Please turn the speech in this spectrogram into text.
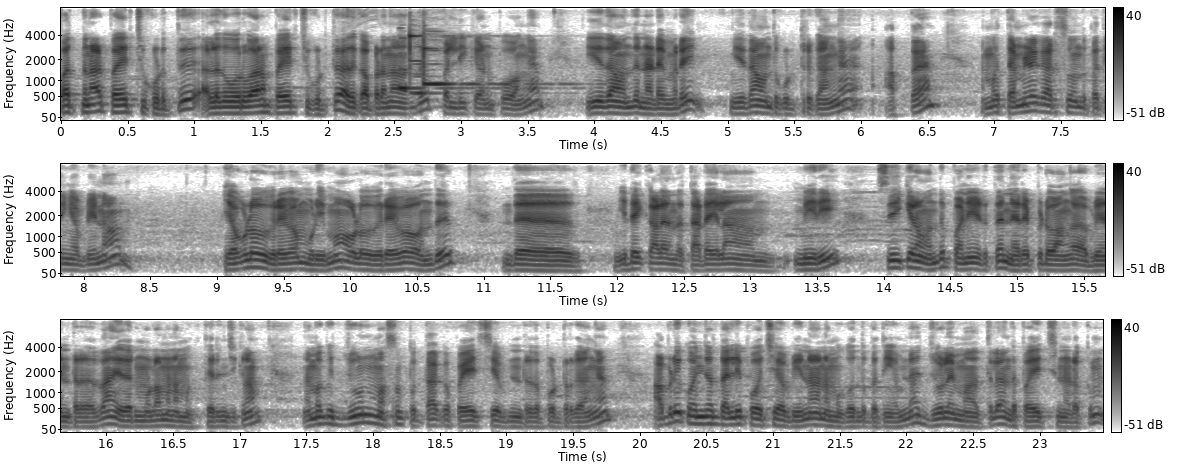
பத்து நாள் பயிற்சி கொடுத்து அல்லது ஒரு வாரம் பயிற்சி கொடுத்து அதுக்கப்புறம் தான் வந்து பள்ளிக்கு அனுப்புவாங்க. இதுதான் வந்து நடைமுறை. இதுதான் வந்து கொடுத்துருக்காங்க. அப்போ நம்ம தமிழக அரசு வந்து பார்த்திங்க அப்படின்னா எவ்வளோ விரைவாக முடியுமோ அவ்வளோ விரைவாக வந்து இந்த இடைக்கால இந்த தடையெல்லாம் மீறி சீக்கிரம் வந்து பணியிடத்தை நிரப்பிடுவாங்க அப்படின்றது தான் இதன் மூலமாக நமக்கு தெரிஞ்சுக்கலாம். நமக்கு ஜூன் மாதம் புத்தாக்க பயிற்சி அப்படின்றத போட்டிருக்காங்க. அப்படி கொஞ்சம் தள்ளி போச்சு அப்படின்னா நமக்கு வந்து பார்த்திங்க அப்படின்னா ஜூலை மாதத்தில் அந்த பயிற்சி நடக்கும்.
